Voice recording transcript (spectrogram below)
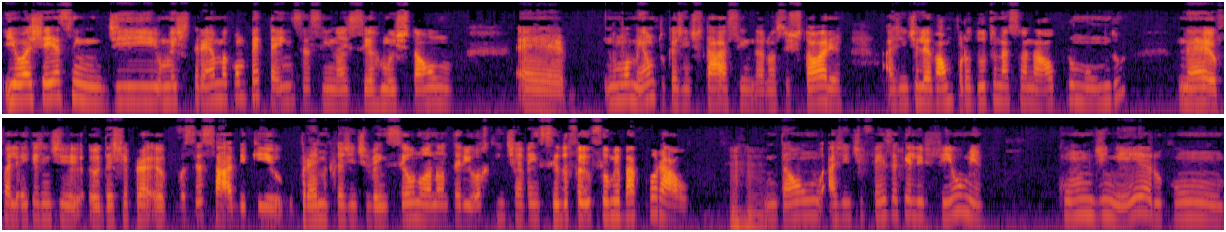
E eu achei, assim, de uma extrema competência, assim, nós sermos tão. É, no momento que a gente está, assim, da nossa história, a gente levar um produto nacional para o mundo, né? Eu falei que a gente, eu deixei para, você sabe que o prêmio que a gente venceu no ano anterior, que a gente tinha vencido foi o filme Bacurau. Uhum. Então, a gente fez aquele filme com dinheiro, com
